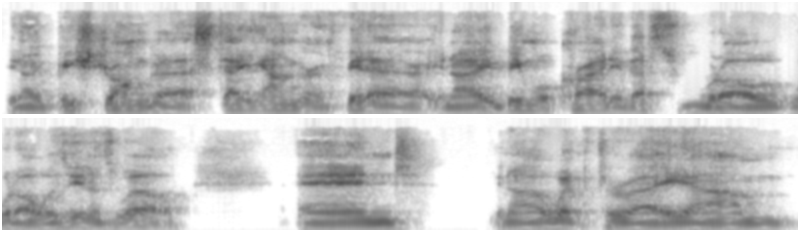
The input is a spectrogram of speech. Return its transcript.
you know, be stronger, stay younger and fitter, you know, be more creative. That's what I what I was in as well. And you know, I went through a um,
